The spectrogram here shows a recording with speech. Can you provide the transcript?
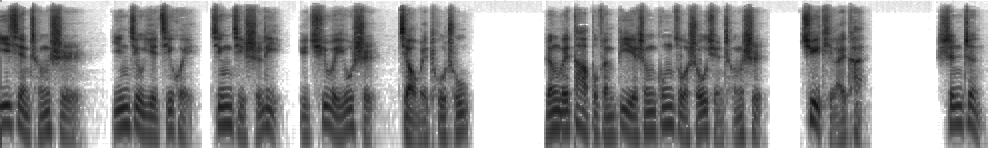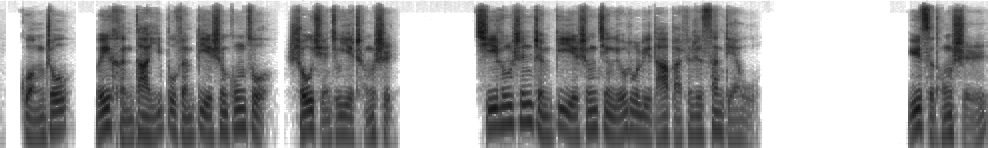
一线城市因就业机会、经济实力与区位优势较为突出，仍为大部分毕业生工作首选城市。具体来看，深圳、广州为很大一部分毕业生工作首选就业城市，其中深圳毕业生净流入率达百分之三点五。与此同时，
